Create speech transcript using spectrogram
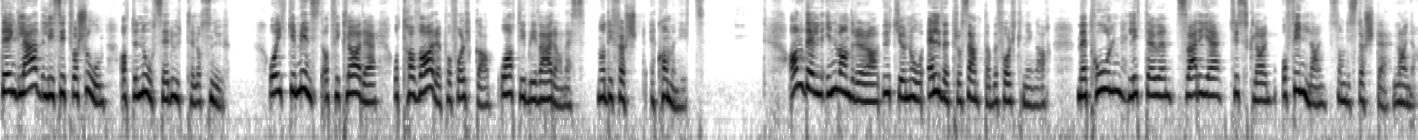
Det er en gledelig situasjon at det nå ser ut til å snu. Og ikke minst at vi klarer å ta vare på folkene, og at de blir værende når de først er kommet hit. Andelen innvandrere utgjør nå 11% av befolkninga, med Polen, Litauen, Sverige, Tyskland og Finland som de største landene.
